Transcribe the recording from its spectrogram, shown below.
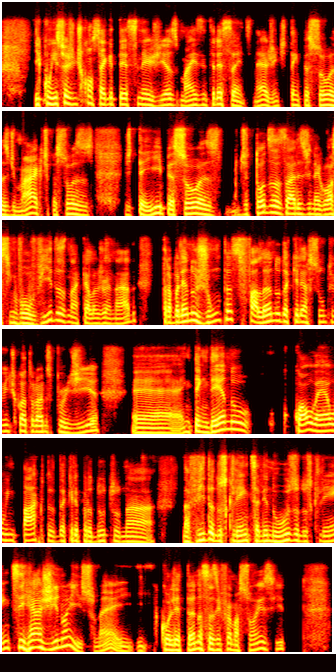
e com isso a gente consegue ter sinergias mais interessantes, né? A gente tem pessoas de marketing, pessoas de TI, pessoas de todas as áreas de negócio envolvidas naquela jornada, trabalhando juntas, falando daquele assunto 24 horas por dia, é, entendendo qual é o impacto daquele produto na, na vida dos clientes ali, no uso dos clientes e reagindo a isso, né? E, e coletando essas informações e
